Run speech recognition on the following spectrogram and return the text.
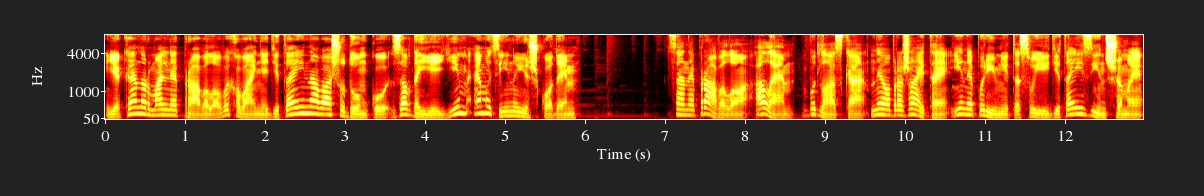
Яке нормальне правило виховання дітей, на вашу думку, завдає їм емоційної шкоди? Це не правило, але, будь ласка, не ображайте і не порівнюйте своїх дітей з іншими.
